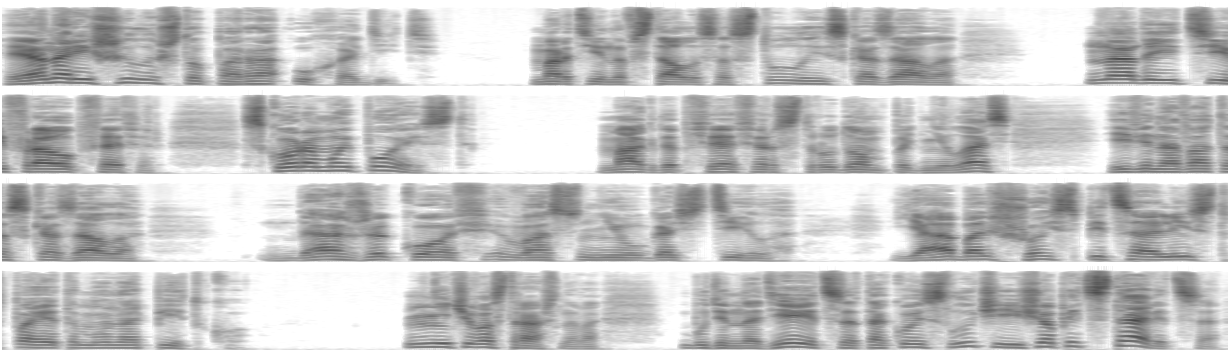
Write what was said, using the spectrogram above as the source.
и она решила, что пора уходить. Мартина встала со стула и сказала, «Надо идти, фрау Пфеффер, скоро мой поезд». Магда Пфеффер с трудом поднялась и виновато сказала, «Даже кофе вас не угостила. Я большой специалист по этому напитку». «Ничего страшного. Будем надеяться, такой случай еще представится»,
